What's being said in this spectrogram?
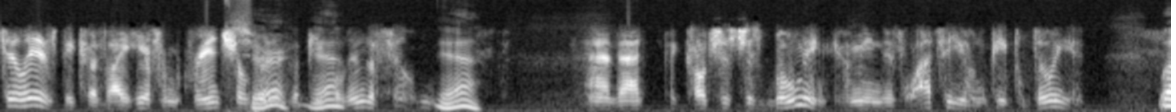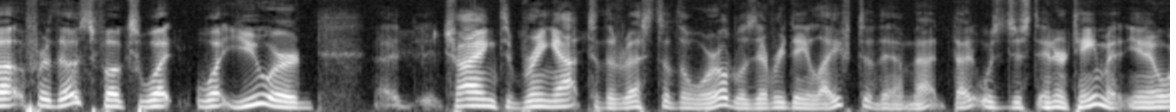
still is because I hear from grandchildren Sure, of the people yeah. in the film, yeah. And that the culture's just booming. I mean, there's lots of young people doing it. Well, for those folks, what what you were uh, trying to bring out to the rest of the world was everyday life to them. That that was just entertainment. You know,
